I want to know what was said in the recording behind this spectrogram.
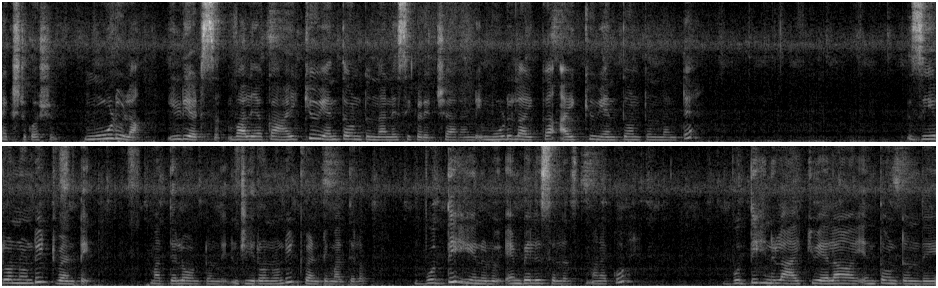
next question మూడుల ఈడియట్స్ వాళ్ళ యొక్క ఐక్యూ ఎంత ఉంటుందనేసి ఇక్కడ ఇచ్చారండి. మూడుల యొక్క ఐక్యూ ఎంత ఉంటుందంటే జీరో నుండి ట్వంటీ మధ్యలో ఉంటుంది. జీరో నుండి ట్వంటీ మధ్యలో. బుద్ధిహీనులు ఎంబెలిసిలస్ మనకు బుద్ధిహీనుల ఐక్యూ ఎలా ఎంత ఉంటుంది?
